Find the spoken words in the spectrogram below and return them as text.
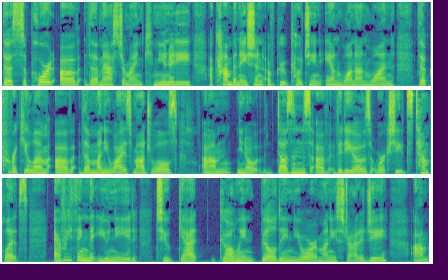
the support of the mastermind community, a combination of group coaching and one on one, the curriculum of the MoneyWise modules, um, you know, dozens of videos, worksheets, templates, everything that you need to get going building your money strategy. Um,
